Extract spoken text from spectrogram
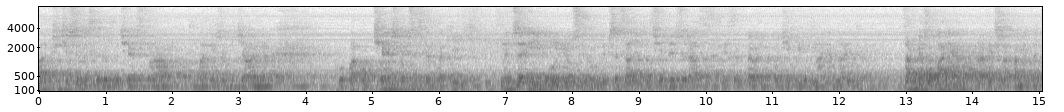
Bardzo się cieszymy z tego zwycięstwa, tym bardziej, że widziałem jak chłopakom ciężko przez ten taki zmęczenie i ból mimo wszystko wykrzesali to z siebie jeszcze raz. Jestem pełen podziwu i uznania dla ich zaangażowania. Prawie trzeba pamiętać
